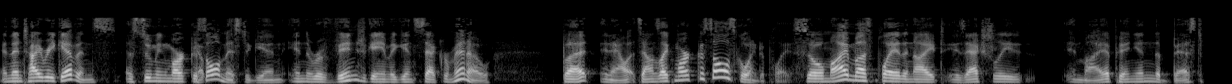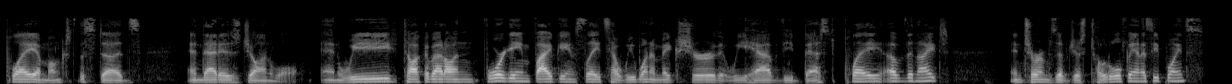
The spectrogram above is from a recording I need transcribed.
And then Tyreke Evans, assuming Marc Gasol missed again in the revenge game against Sacramento. But now it sounds like Marc Gasol is going to play. So my must play of the night is actually, in my opinion, the best play amongst the studs, and that is John Wall. And we talk about on four game, five game slates how we want to make sure that we have the best play of the night in terms of just total fantasy points.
